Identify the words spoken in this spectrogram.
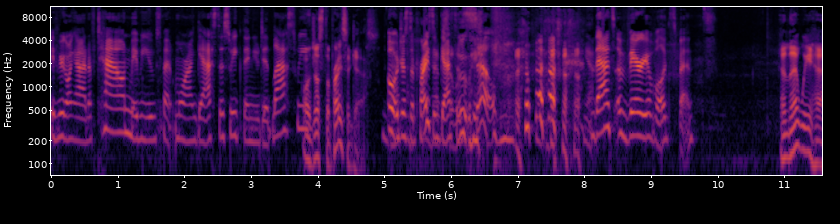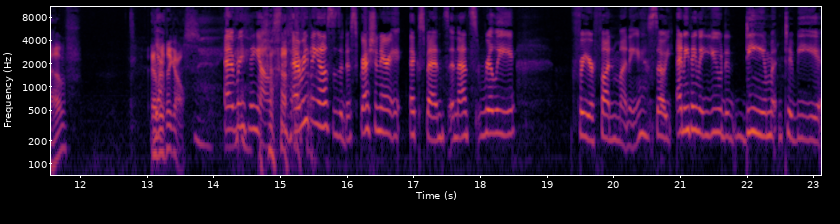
if you're going out of town. Maybe you've spent more on gas this week than you did last week. Or just the price of gas. Oh, just the price of gas itself. Yeah. That's a variable expense. And then we have everything else. Everything else. Everything else is a discretionary expense, and that's really for your fun money. So anything that you d- deem to be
